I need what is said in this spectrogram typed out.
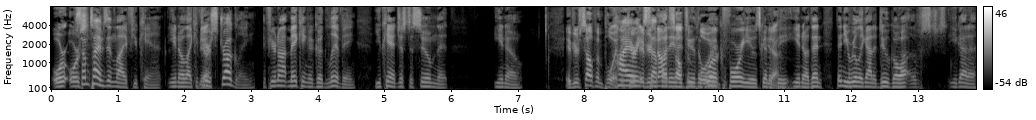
Or or sometimes in life you can't. You know, like if Yeah. you're struggling, if you're not making a good living, you can't just assume that, you know, if you're self-employed, hiring if you're, if you're somebody not to do the work for you is going to Yeah. be, you know, then then you really got to do go. out- You got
